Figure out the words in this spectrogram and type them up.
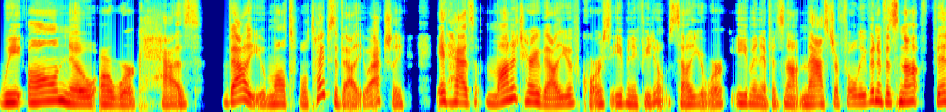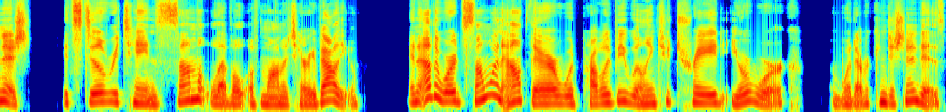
we all know our work has value, multiple types of value, actually. It has monetary value, of course, even if you don't sell your work, even if it's not masterful, even if it's not finished, it still retains some level of monetary value. In other words, someone out there would probably be willing to trade your work, whatever condition it is,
